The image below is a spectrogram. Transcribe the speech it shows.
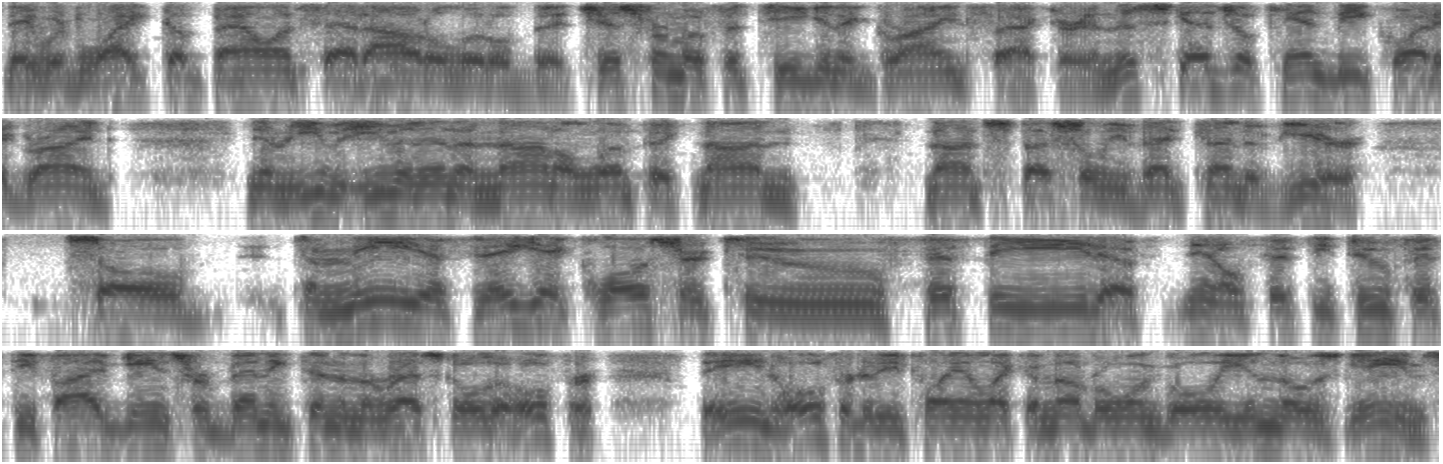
They would like to balance that out a little bit, just from a fatigue and a grind factor. And this schedule can be quite a grind, you know, even even in a non-Olympic, non non-special event kind of year. So to me, if they get closer to 50 to, you know, 52, 55 games for Binnington and the rest go to Hofer, they need Hofer to be playing like a number one goalie in those games.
